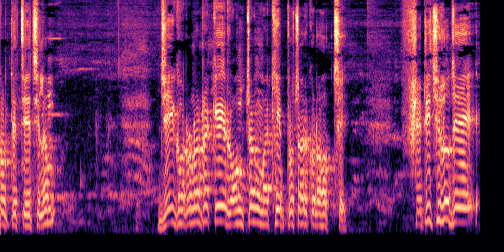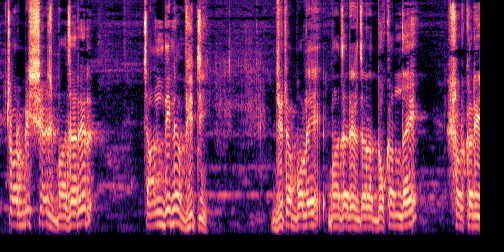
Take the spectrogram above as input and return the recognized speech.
করতে চেয়েছিলাম। যেই ঘটনাটাকে রংচং মাখিয়ে প্রচার করা হচ্ছে, সেটি ছিল যে চরবিশ্বাস বাজারের চান্দিনা ভিটি, যেটা বলে বাজারের যারা দোকান দেয়, সরকারি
